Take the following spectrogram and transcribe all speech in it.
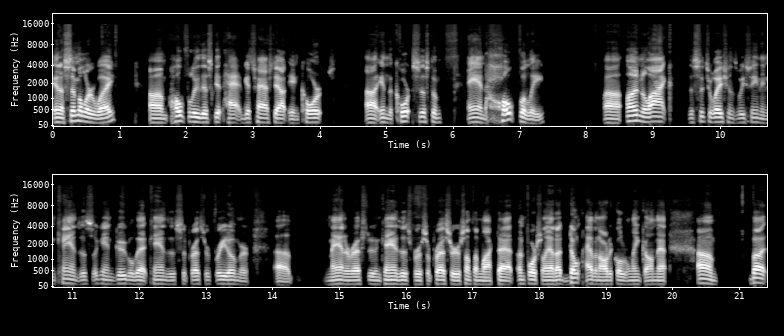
in a similar way. Um, hopefully, this get ha- gets hashed out in courts uh, in the court system, and hopefully, uh, unlike the situations we've seen in Kansas, again, Google that Kansas suppressor freedom or uh, man arrested in Kansas for a suppressor or something like that. Unfortunately, I don't have an article to link on that. Um, but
